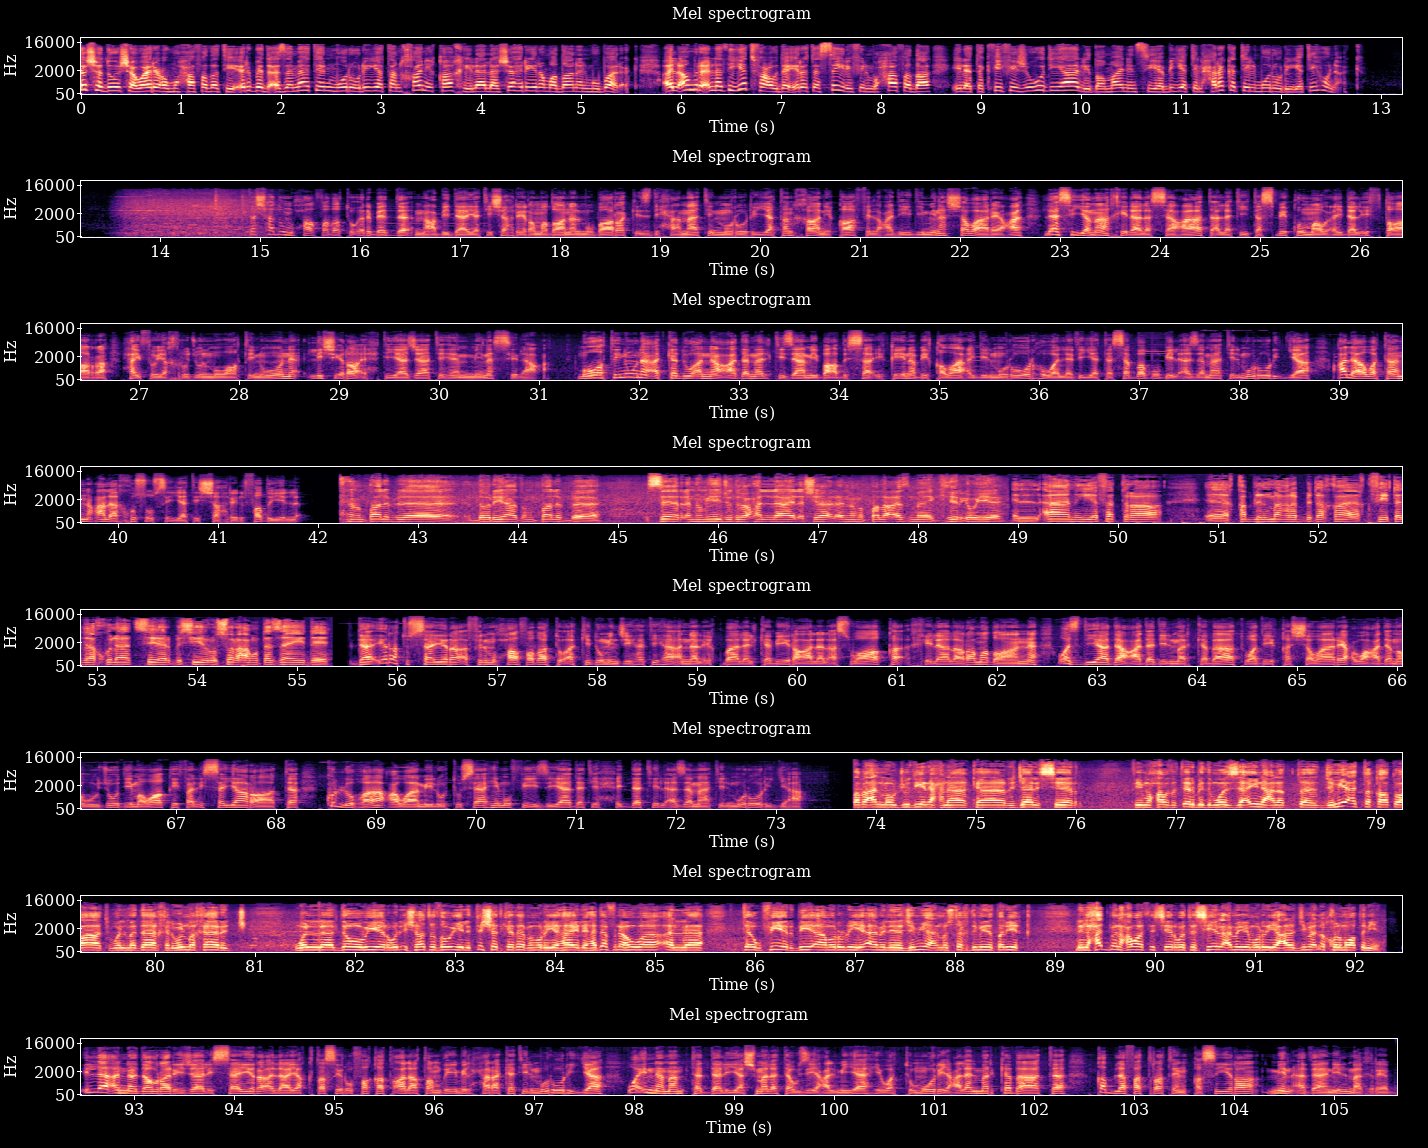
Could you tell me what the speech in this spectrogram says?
تشهد شوارع محافظة إربد أزمات مرورية خانقة خلال شهر رمضان المبارك. الأمر الذي يدفع دائرة السير في المحافظة إلى تكثيف جهودها لضمان انسيابية الحركة المرورية هناك. تشهد محافظة إربد مع بداية شهر رمضان المبارك ازدحامات مرورية خانقة في العديد من الشوارع لا سيما خلال الساعات التي تسبق موعد الإفطار حيث يخرج المواطنون لشراء احتياجاتهم من السلع. مواطنون أكدوا أن عدم التزام بعض السائقين بقواعد المرور هو الذي يتسبب بالأزمات المرورية علاوة على خصوصية الشهر الفضيل. إحنا بنطالب الدوريات وبنطالب السير انهم يجدوا حل لهي الاشياء لأنه مطلع ازمة كثير قوية. الآن هي فترة آه، قبل المغرب بدقائق في تداخلات سير بسير وسرعه متزايدة. دائرة السير في المحافظة تؤكد من جهتها أن الإقبال الكبير على الأسواق خلال رمضان وازدياد عدد المركبات وضيق الشوارع وعدم وجود مواقف للسيارات كلها عوامل تساهم في زيادة حدة الأزمات المرورية. طبعا موجودين إحنا كرجال السير في محافظة إربد موزعين على جميع التقاطعات والمداخل والمخارج والدواوير والإشارات الضوئية اللي بتشهد كثافة مرورية هائلة هدفنا هو توفير بيئة مرورية آمنة لجميع المستخدمين الطريق للحد من حوادث السير وتسهيل العملية المرورية على جميع الأخوة المواطنين. إلا أن دور رجال السير لا يقتصر فقط على تنظيم الحركة المرورية وإنما امتد ليشمل توزيع المياه والتمور على المركبات قبل فترة قصيرة من أذان المغرب.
